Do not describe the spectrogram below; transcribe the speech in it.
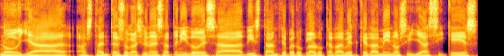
No, ya hasta en tres ocasiones ha tenido esa distancia, pero claro, cada vez queda menos y ya sí que es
